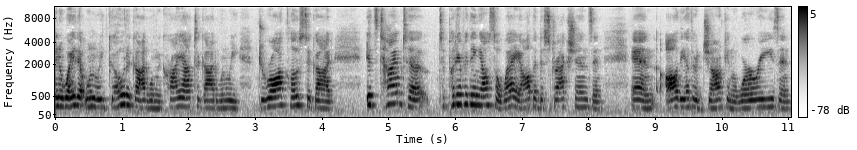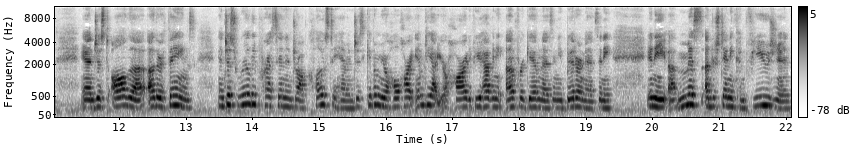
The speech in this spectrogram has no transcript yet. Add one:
in a way that when we go to God, when we cry out to God, when we draw close to God, it's time to to put everything else away all the distractions and and all the other junk and worries and and just all the other things and just really press in and draw close to him and just give him your whole heart. Empty out your heart if you have any unforgiveness any bitterness any any uh, misunderstanding confusion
